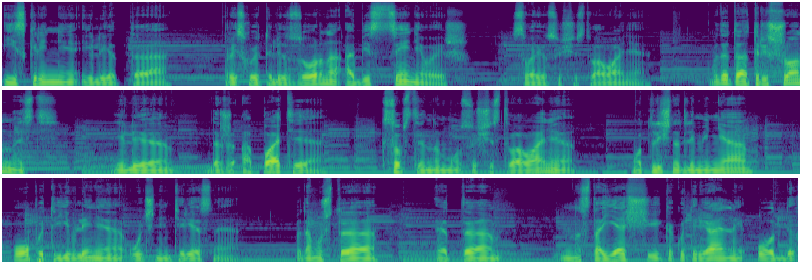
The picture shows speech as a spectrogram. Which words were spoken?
искренне или это происходит иллюзорно, обесцениваешь свое существование. Вот эта отрешенность или даже апатия к собственному существованию, вот лично для меня опыт и явление очень интересное, потому что это настоящий какой-то реальный отдых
